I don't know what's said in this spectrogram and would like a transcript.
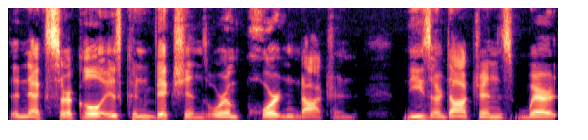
The next circle is convictions or important doctrine. These are doctrines where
